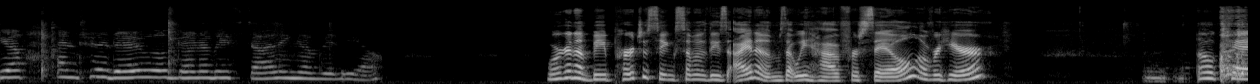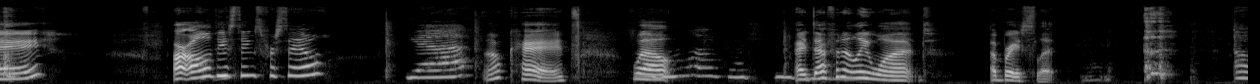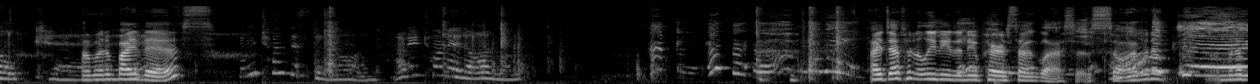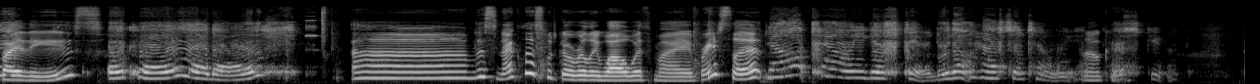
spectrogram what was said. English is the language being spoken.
video, and today we're gonna be starting a video. We're going to be purchasing some of these items that we have for sale over here. Okay. Are all of these things for sale? Yeah. Okay. Well, I definitely want a bracelet. Okay. I'm going to buy this. Let me turn this thing on. How do you turn it on? Mom? I definitely need a new pair of sunglasses. So I'm going to I'm to buy these. Okay. Um this necklace would go really well with my bracelet. Don't tell me just scared. You don't have to tell me. Okay.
